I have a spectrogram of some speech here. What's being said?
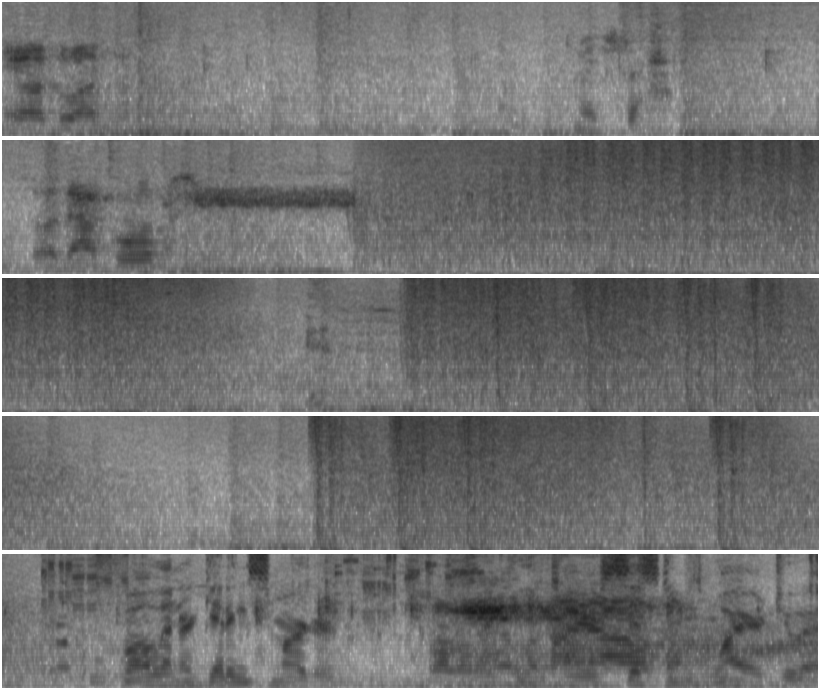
Joo, tuolta. Mistä? Se on tää kulmas. Fallen are getting smarter. Tuolla on The ensimmäinen entire aalto. system is wired to it.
